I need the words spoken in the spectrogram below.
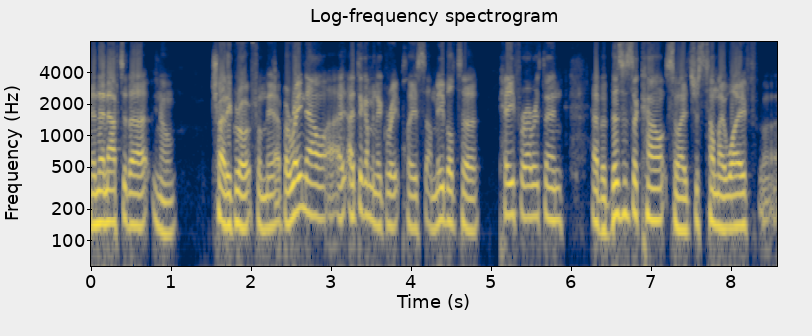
and then after that, you know, try to grow it from there. But right now, I, I think I'm in a great place. I'm able to pay for everything, have a business account. So I just tell my wife uh,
